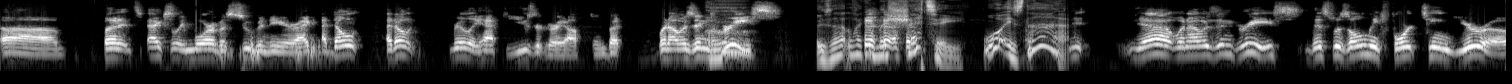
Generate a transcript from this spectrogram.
um, but it's actually more of a souvenir. I, I don't I don't really have to use it very often, but when I was in Oh. Greece, Is that like a machete? what is that? yeah, when I was in Greece, this was only 14 euro,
